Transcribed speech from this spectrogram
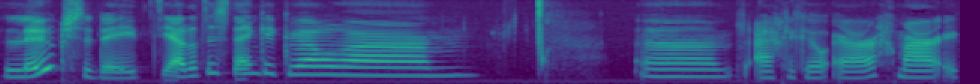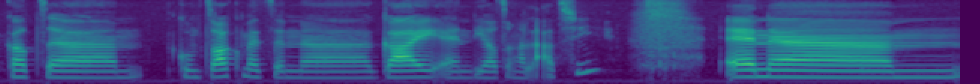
leukste date? Ja, dat is denk ik wel... ehm, ehm, is eigenlijk heel erg. Maar ik had ehm, contact met een eh, guy en die had een relatie. En ehm,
